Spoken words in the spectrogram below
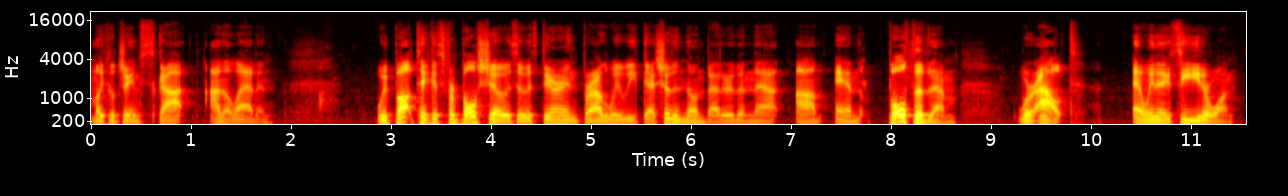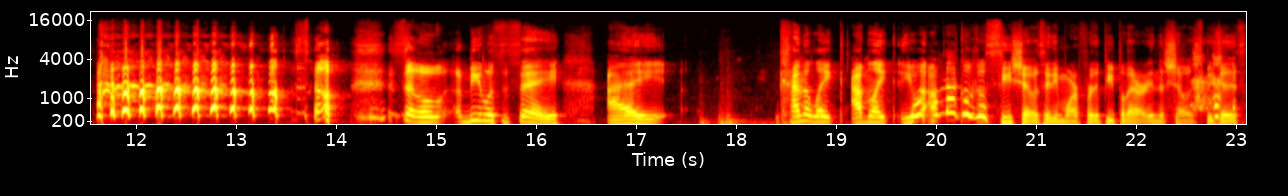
Michael James Scott on Aladdin. We bought tickets for both shows. It was during Broadway week. I should have known better than that. Um, and both of them were out, and we didn't see either one. so, needless to say, I kind of like I'm like you know what? I'm not gonna go see shows anymore for the people that are in the shows because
